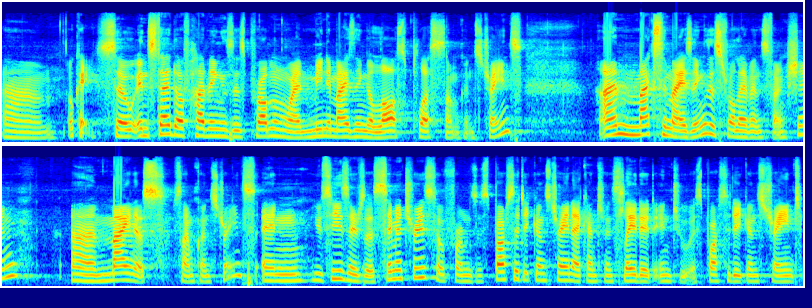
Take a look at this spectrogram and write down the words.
Um, okay, so instead of having this problem where I'm minimizing a loss plus some constraints, I'm maximizing this relevance function uh, minus some constraints. And you see there's a symmetry. So from the sparsity constraint, I can translate it into a sparsity constraint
